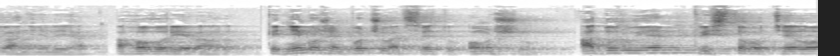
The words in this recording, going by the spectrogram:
Evanielia a hovorieval, keď nemôžem počúvať svetu omšu, adorujem Kristovo telo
